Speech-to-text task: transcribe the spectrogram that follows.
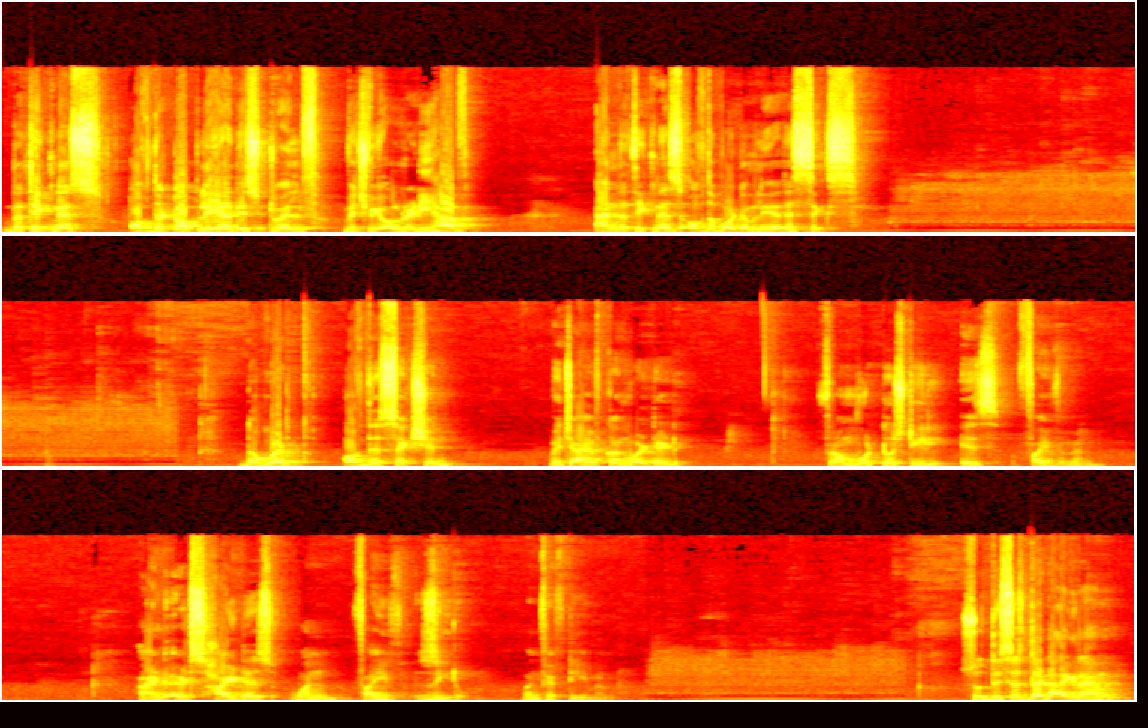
the thickness of the top layer is 12 which we already have and the thickness of the bottom layer is 6. The width of this section which I have converted from wood to steel is 5 mm and its height is 150 150 mm so this is the diagram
